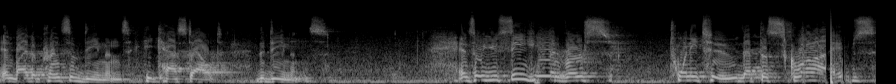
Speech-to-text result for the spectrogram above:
and by the prince of demons he cast out the demons. And so you see here in verse 22 that the scribes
